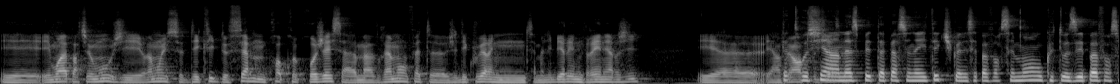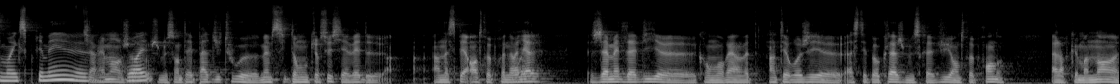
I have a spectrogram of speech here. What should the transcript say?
Et, moi, à partir du moment où j'ai vraiment eu ce déclic de faire mon propre projet, ça m'a vraiment en fait, j'ai découvert une, ça m'a libéré une vraie énergie et, euh, et Peut-être aussi un aspect de ta personnalité que tu connaissais pas forcément ou que tu n'osais pas forcément exprimer euh, Carrément, genre, ouais. je me sentais pas du tout, euh, même si dans mon cursus il y avait de, un aspect entrepreneurial, jamais de la vie, quand on m'aurait in- interrogé à cette époque-là, je me serais vu entreprendre. Alors que maintenant,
